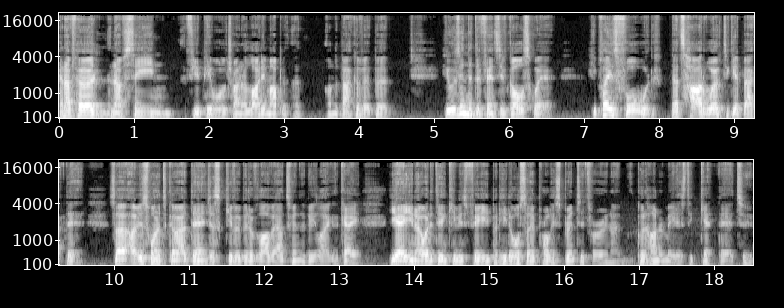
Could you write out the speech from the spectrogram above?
And I've heard and I've seen a few people trying to light him up on the back of it, but he was in the defensive goal square he plays forward. That's hard work to get back there. So I just wanted to go out there and just give a bit of love out to him to be like, okay, yeah, you know what, it didn't keep his feet, but he'd also probably sprinted for you know a good hundred meters to get there to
